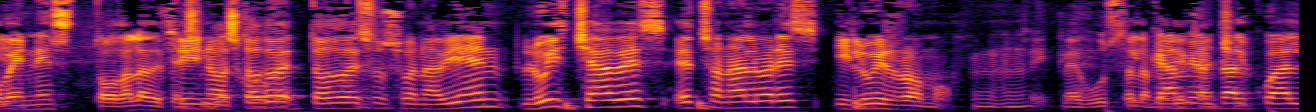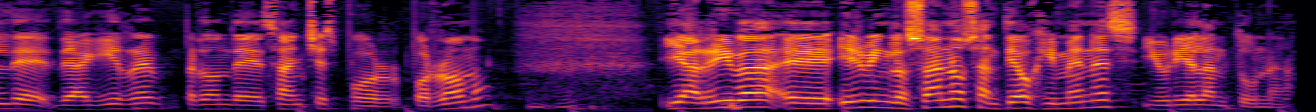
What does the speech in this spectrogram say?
Jóvenes, toda la defensiva. Sí, no, es todo, joven. todo eso suena bien. Luis Chávez, Edson Álvarez y Luis Romo. Me gusta El la cambio tal cual de, de Aguirre, perdón, de Sánchez por, por Romo. Y arriba, eh, Irving Lozano, Santiago Jiménez y Uriel Antuna.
